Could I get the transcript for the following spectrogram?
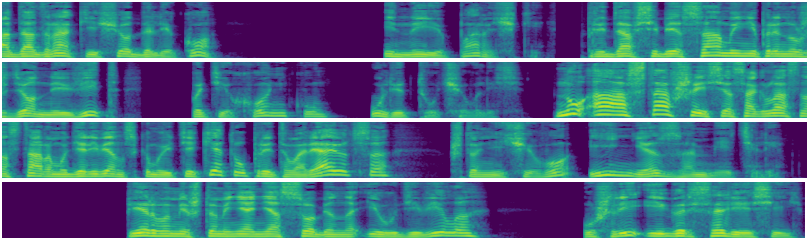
а до драк еще далеко, иные парочки, придав себе самый непринужденный вид, потихоньку улетучивались. Ну, а оставшиеся, согласно старому деревенскому этикету, притворяются, что ничего и не заметили. Первыми, что меня не особенно и удивило, ушли Игорь с Олесей.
